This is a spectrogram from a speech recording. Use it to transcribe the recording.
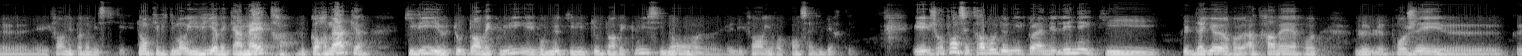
Euh, l'éléphant n'est pas domestiqué. Donc, effectivement, il vit avec un maître, le cornac, qui vit euh, tout le temps avec lui, et il vaut mieux qu'il vive tout le temps avec lui, sinon euh, l'éléphant, il reprend sa liberté. Et je reprends ces travaux de Nicolas Lenné, qui, d'ailleurs, à travers le, projet euh, que,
